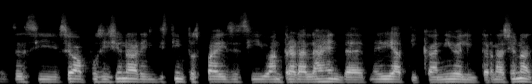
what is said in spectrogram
es decir, se va a posicionar en distintos países y va a entrar a la agenda mediática a nivel internacional,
